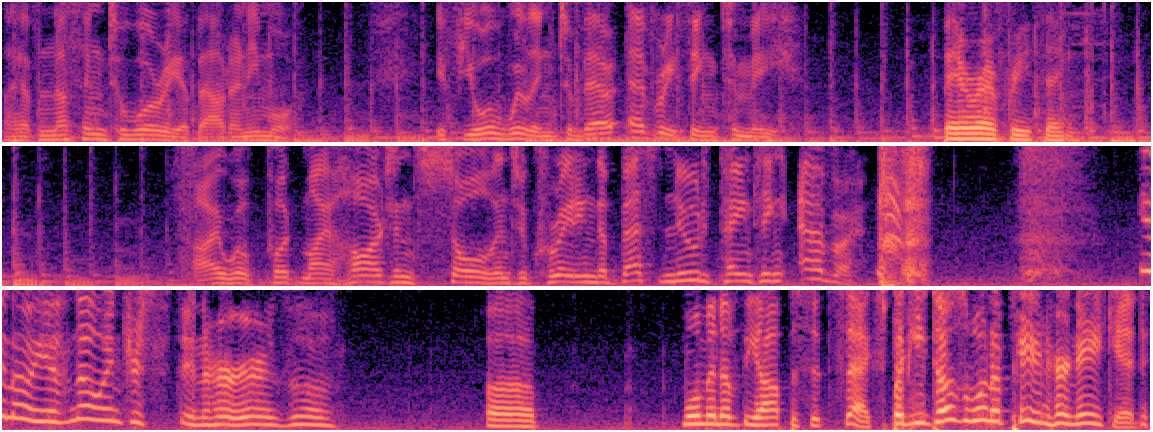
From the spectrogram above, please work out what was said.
I have nothing to worry about anymore. If you're willing to bear everything to me, Bear everything. I will put my heart and soul into creating the best nude painting ever! You know, he has no interest in her as a, a woman of the opposite sex, but he does want to paint her naked.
